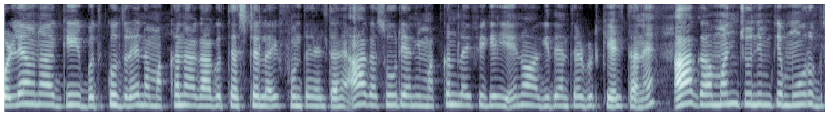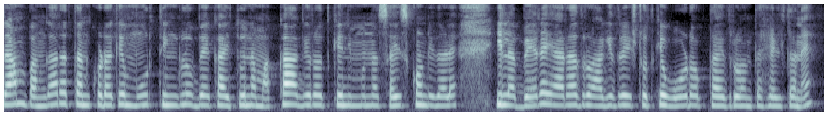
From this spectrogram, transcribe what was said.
ಒಳ್ಳೆಯವನಾಗಿ ಬದುಕಿದ್ರೆ ನಮ್ಮ ಅಕ್ಕನಾಗುತ್ತೆ ಅಷ್ಟೇ ಲೈಫ್ ಅಂತ ಹೇಳ್ತಾನೆ. ಆಗ ಸೂರ್ಯ ನಿಮ್ಮ ಅಕ್ಕನ ಲೈಫಿಗೆ ಏನೋ ಆಗಿದೆ ಅಂತ ಹೇಳ್ಬಿಟ್ಟು ಕೇಳ್ತಾನೆ. ಆಗ ಮಂಜು ನಿಮಗೆ ಮೂರು ಗ್ರಾಮ್ ಬಂಗಾರ ತಂದ್ಕೊಡೋಕ್ಕೆ ಮೂರು ತಿಂಗಳು ಬೇಕಾಯಿತು. ನಮ್ಮ ಅಕ್ಕ ಆಗಿರೋದಕ್ಕೆ ನಿಮ್ಮನ್ನು ಸಹಿಸ್ಕೊಂಡಿದ್ದಾಳೆ. ಇಲ್ಲ, ಬೇರೆ ಯಾರಾದರೂ ಆಗಿದ್ರೆ ಇಷ್ಟೊತ್ತಿಗೆ ಓಡೋಗ್ತಾ ಇದ್ರು ಅಂತ ಹೇಳ್ತಾನೆ.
